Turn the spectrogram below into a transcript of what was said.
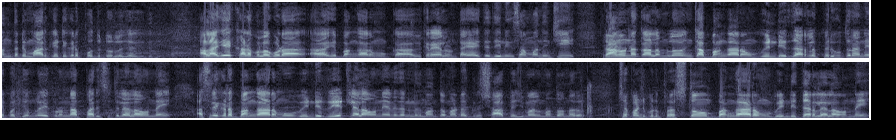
అంతటి మార్కెట్ ఇక్కడ పొద్దుటూరులో జరుగుతుంది. అలాగే కడపలో కూడా అలాగే బంగారం యొక్క విక్రయాలు ఉంటాయి. అయితే దీనికి సంబంధించి రానున్న కాలంలో ఇంకా బంగారం వెండి ధరలు పెరుగుతున్న నేపథ్యంలో ఇక్కడ ఉన్న పరిస్థితులు ఎలా ఉన్నాయి? అసలు ఇక్కడ బంగారము వెండి రేట్లు ఎలా ఉన్నాయి అనే దాని మీద మనతో మాట ఇక్కడ షాప్ యజమానులు మనతో ఉన్నారు. చెప్పండి ఇప్పుడు ప్రస్తుతం బంగారం వెండి ధరలు ఎలా ఉన్నాయి?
